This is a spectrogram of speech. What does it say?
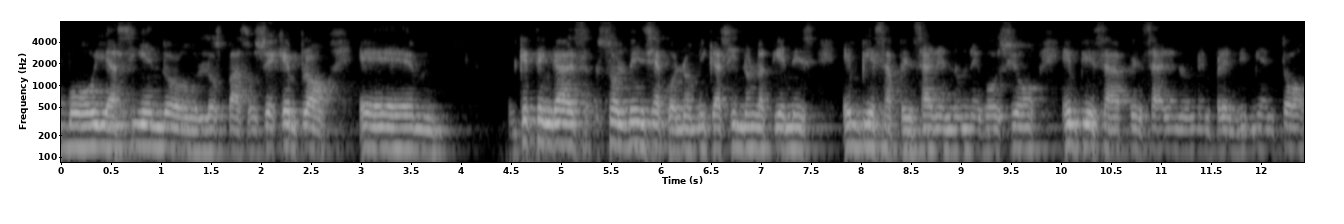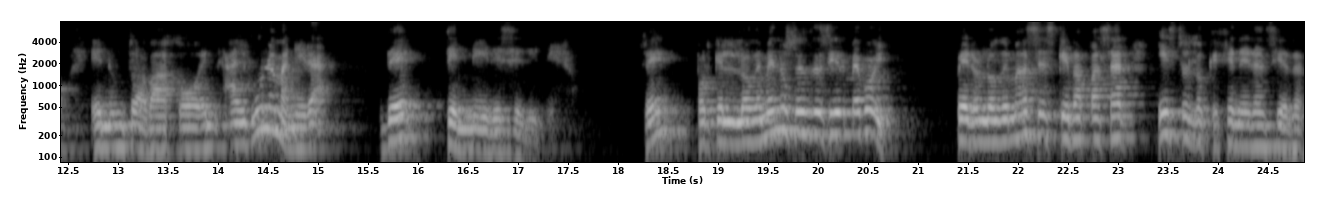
voy haciendo los pasos. Ejemplo, em, que tengas solvencia económica, si no la tienes, empieza a pensar en un negocio, empieza a pensar en un emprendimiento, en un trabajo, en alguna manera de tener ese dinero. ¿Sí? Porque lo de menos es decir, me voy pero lo demás es que va a pasar, esto es lo que genera ansiedad.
